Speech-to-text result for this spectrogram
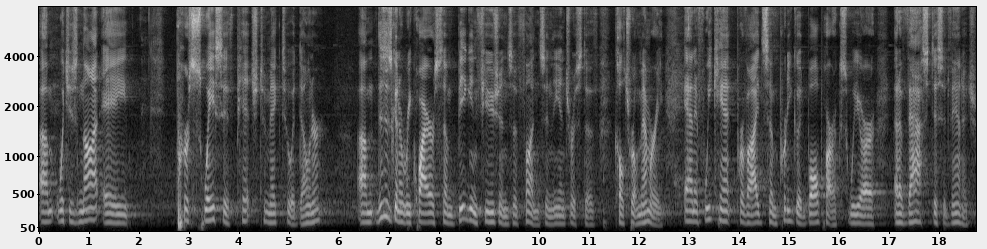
um, which is not a persuasive pitch to make to a donor. Um, this is going to require some big infusions of funds in the interest of cultural memory. And if we can't provide some pretty good ballparks, we are at a vast disadvantage.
